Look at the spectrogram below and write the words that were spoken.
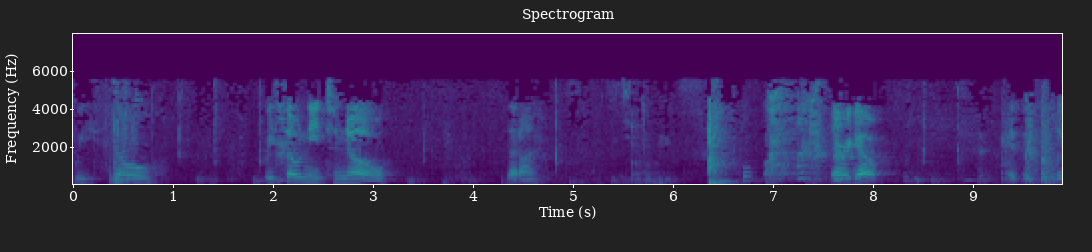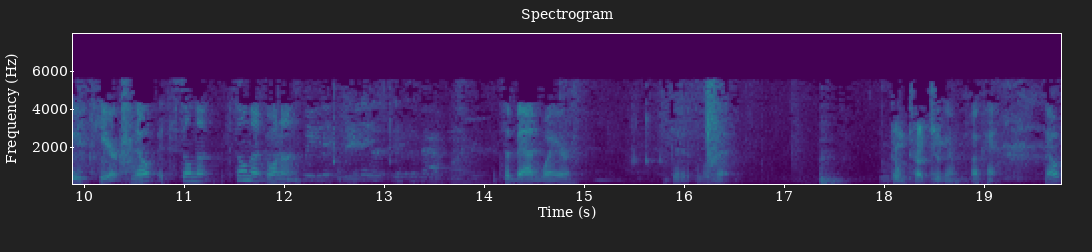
We so we so need to know. Is that on? Ooh, there we go. It was loose here. Nope, it's still not still not going on. Wait, it's, it's a bad wire. It's a bad wire. Get it a little bit. Don't touch There you it. go. Okay. Nope.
